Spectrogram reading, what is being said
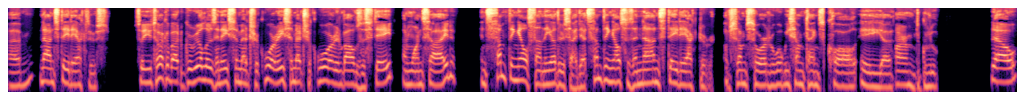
um, non state actors. So you talk about guerrillas and asymmetric war. Asymmetric war involves a state on one side and something else on the other side. That something else is a non state actor of some sort, or what we sometimes call a uh, armed group. Now,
